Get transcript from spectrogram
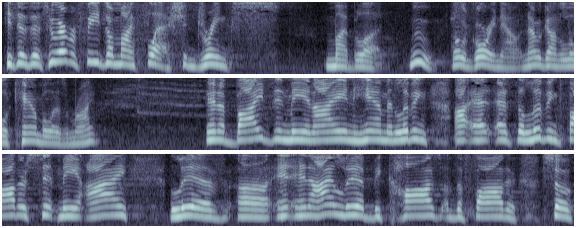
he says this Whoever feeds on my flesh and drinks my blood. Ooh, a little gory now. Now we've got a little cannibalism, right? And abides in me and I in him and living, uh, as the living Father sent me, I live, uh, and, and I live because of the Father. So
